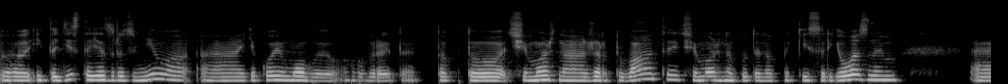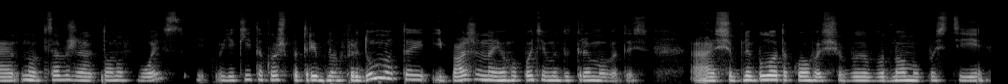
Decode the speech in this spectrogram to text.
е, і тоді стає зрозуміло, е, якою мовою говорити. Тобто, чи можна жартувати, чи можна бути навпаки серйозним. Ну, це вже tone of voice, який також потрібно придумати, і бажано його потім і дотримуватись, щоб не було такого, що ви в одному пості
